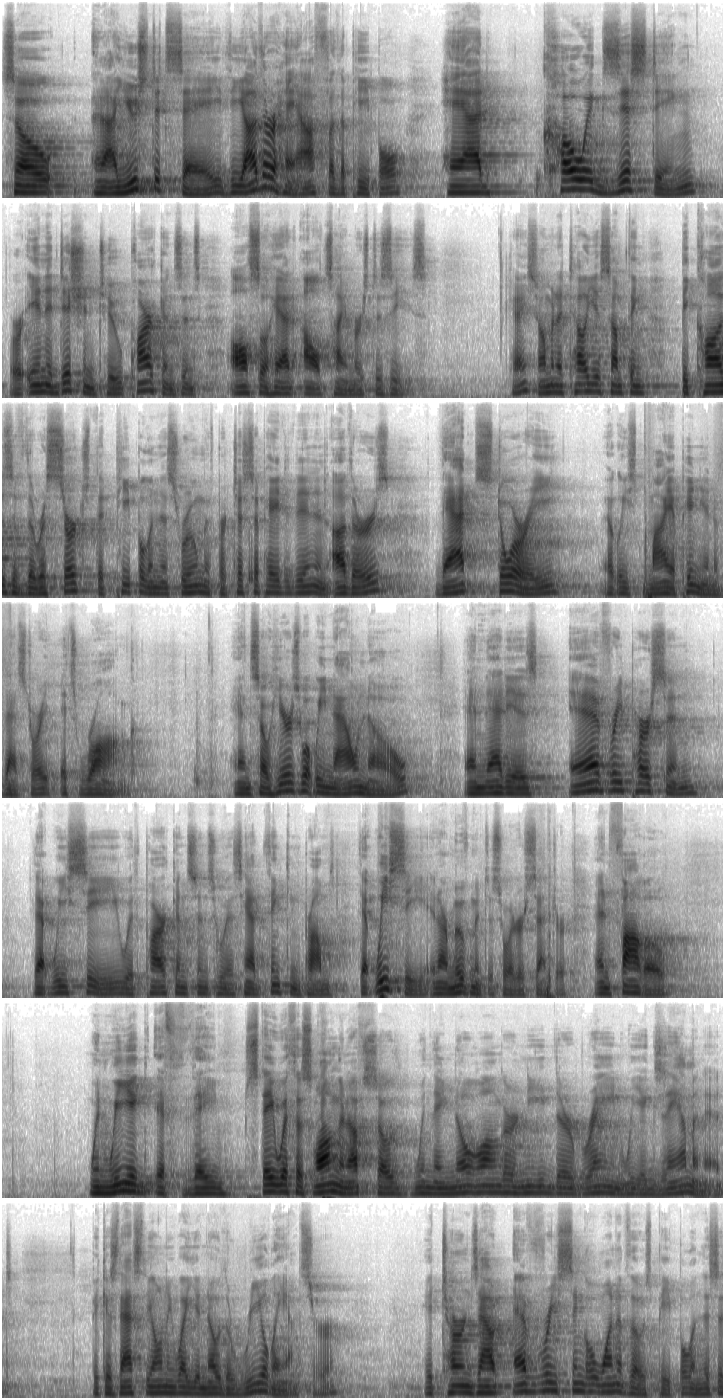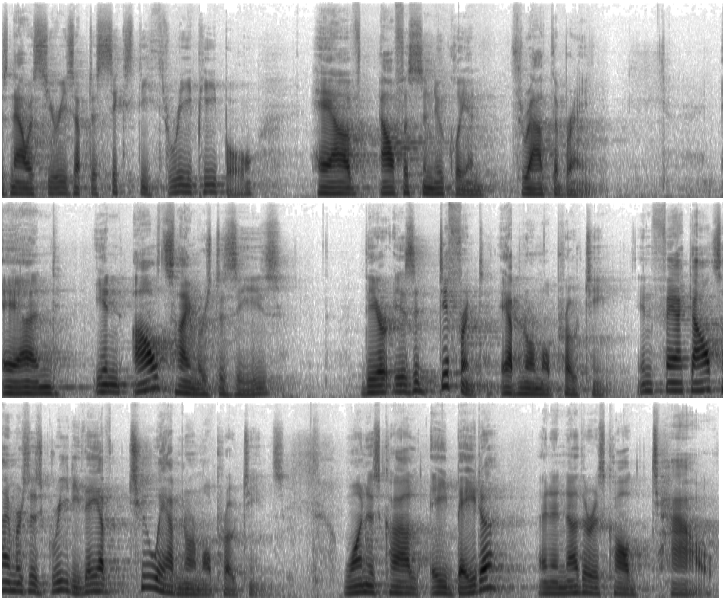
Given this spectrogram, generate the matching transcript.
So, and I used to say the other half of the people had coexisting, or in addition to, Parkinson's, also had Alzheimer's disease. Okay, so I'm going to tell you something because of the research that people in this room have participated in and others. That story, at least my opinion of that story, it's wrong. And so here's what we now know, and that is every person that we see with Parkinson's who has had thinking problems, that we see in our movement disorder center and follow, when we, if they stay with us long enough, so when they no longer need their brain, we examine it, because that's the only way you know the real answer. It turns out every single one of those people, and this is now a series up to 63 people, have alpha synuclein throughout the brain. And in Alzheimer's disease, there is a different abnormal protein. In fact, Alzheimer's is greedy. They have two abnormal proteins. One is called A beta, and another is called tau.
